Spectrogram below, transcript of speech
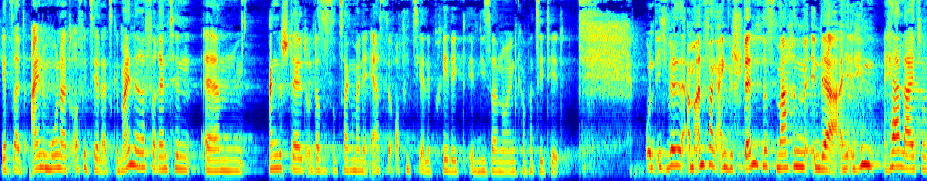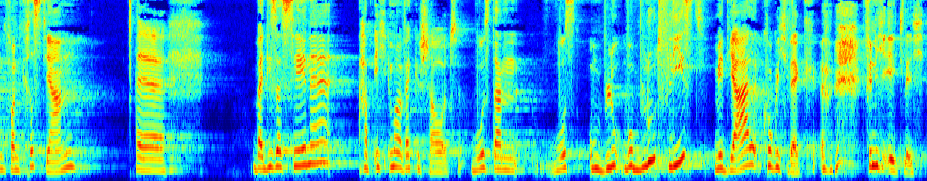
jetzt seit einem Monat offiziell als Gemeindereferentin ähm, angestellt und das ist sozusagen meine erste offizielle Predigt in dieser neuen Kapazität. Und ich will am Anfang ein Geständnis machen in der Herleitung von Christian. Äh, bei dieser Szene habe ich immer weggeschaut, wo es dann, wo es um Blut, wo Blut fließt, medial gucke ich weg, finde ich eklig.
